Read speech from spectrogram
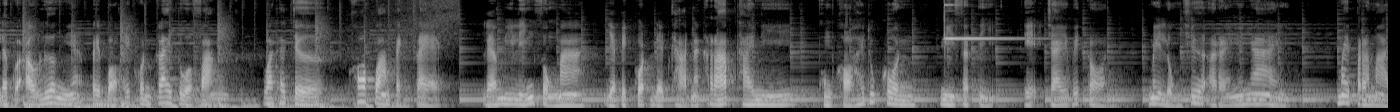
แล้วก็เอาเรื่องนี้ไปบอกให้คนใกล้ตัวฟัง ว่าถ้าเจอข้อความแปลกๆ แล้วมีลิงก์ส่งมาอย่าไปกดเด็ดขาดนะครับท้ายนี้ผมขอให้ทุกคนมีสติเอะใจไว้ก่อน ไม่หลงเชื่ออะไรง่าย ๆ ไม่ประมาท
